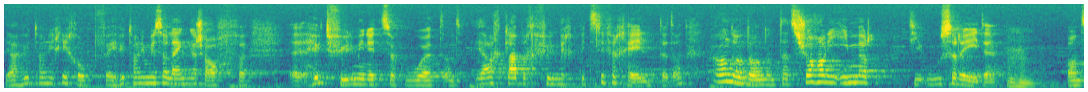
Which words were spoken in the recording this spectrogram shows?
Ja, heute habe ich einen Kopf, heute habe ich länger arbeiten, äh, heute fühle ich mich nicht so gut und ja, ich glaube, ich fühle mich ein bisschen verkältet und und und und. und dann schon habe ich immer die Ausreden. Mhm. Und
